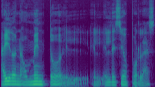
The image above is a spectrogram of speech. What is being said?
ha ido en aumento el, el, deseo por las,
